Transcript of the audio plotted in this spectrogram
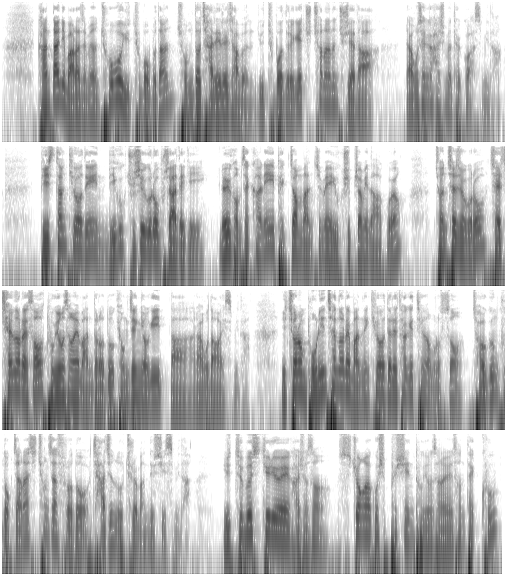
간단히 말하자면 초보 유튜버보단 좀 더 자리를 잡은 유튜버들에게 추천하는 주제다 라고 생각하시면 될 것 같습니다. 비슷한 키워드인 미국 주식으로 부자되기 를 검색하니 100점 만점에 60점이 나왔고요. 전체적으로 제 채널에서 동영상을 만들어도 경쟁력이 있다 라고 나와 있습니다. 이처럼 본인 채널에 맞는 키워드를 타겟팅함으로써 적은 구독자나 시청자 수로도 잦은 노출을 만들 수 있습니다. 유튜브 스튜디오에 가셔서 수정하고 싶으신 동영상을 선택 후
